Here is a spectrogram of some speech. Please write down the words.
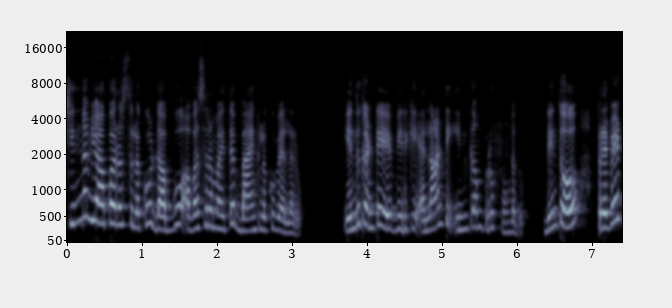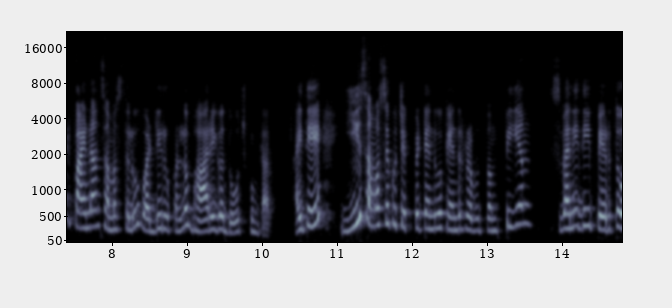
చిన్న వ్యాపారస్తులకు డబ్బు అవసరమైతే బ్యాంకులకు వెళ్ళరు ఎందుకంటే వీరికి ఎలాంటి ఇన్కమ్ ప్రూఫ్ ఉండదు. దీంతో ప్రైవేట్ ఫైనాన్స్ సంస్థలు వడ్డీ రూపంలో భారీగా దోచుకుంటారు. అయితే ఈ సమస్యకు చెక్ పెట్టేందుకు కేంద్ర ప్రభుత్వం పిఎం స్వనిధి పేరుతో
